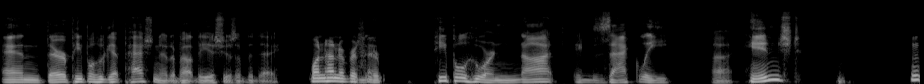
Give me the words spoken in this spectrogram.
And there are people who get passionate about the issues of the day. one hundred And there percent. are people who are not exactly uh, hinged Hmm.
